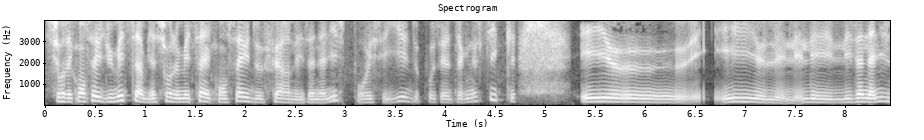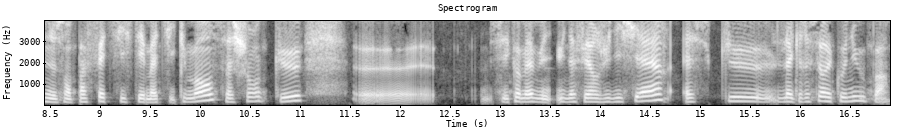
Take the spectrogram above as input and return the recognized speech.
sur les conseils du médecin. Bien sûr, le médecin il conseille de faire les analyses pour essayer de poser un diagnostic. Et, euh, et les, analyses ne sont pas faites systématiquement, sachant que euh, c'est quand même une affaire judiciaire. Est-ce que l'agresseur est connu ou pas?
